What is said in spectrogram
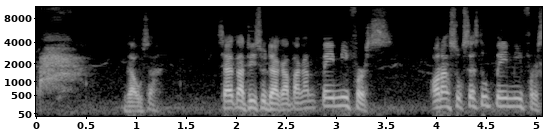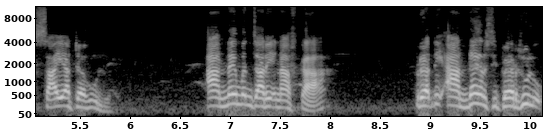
ah, usah. Saya tadi sudah katakan pay me first. Orang sukses itu pay me first. Saya dahulu. Anda yang mencari nafkah, berarti Anda harus dibayar dulu.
